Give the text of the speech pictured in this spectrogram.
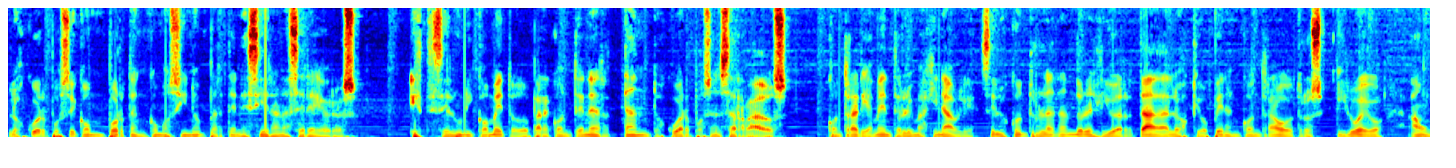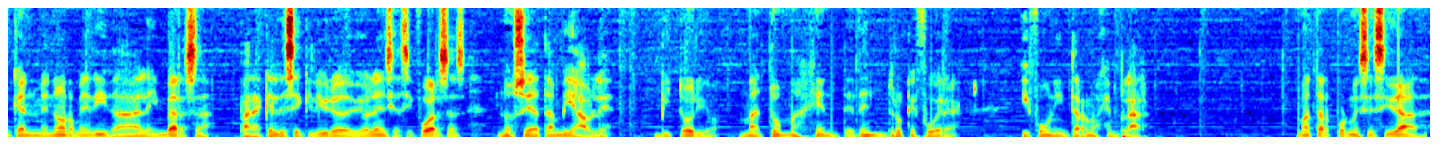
Los cuerpos se comportan como si no pertenecieran a cerebros. Este es el único método para contener tantos cuerpos encerrados. Contrariamente a lo imaginable, se los controla dándoles libertad a los que operan contra otros y luego, aunque en menor medida a la inversa, para que el desequilibrio de violencias y fuerzas no sea tan viable. Vittorio mató más gente dentro que fuera y fue un interno ejemplar. Matar por necesidad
